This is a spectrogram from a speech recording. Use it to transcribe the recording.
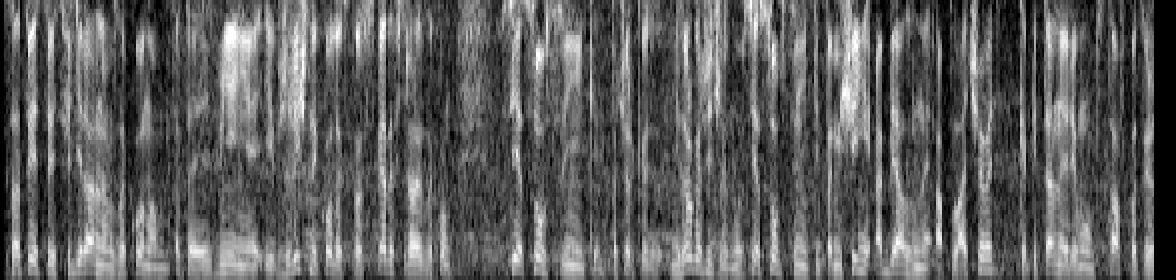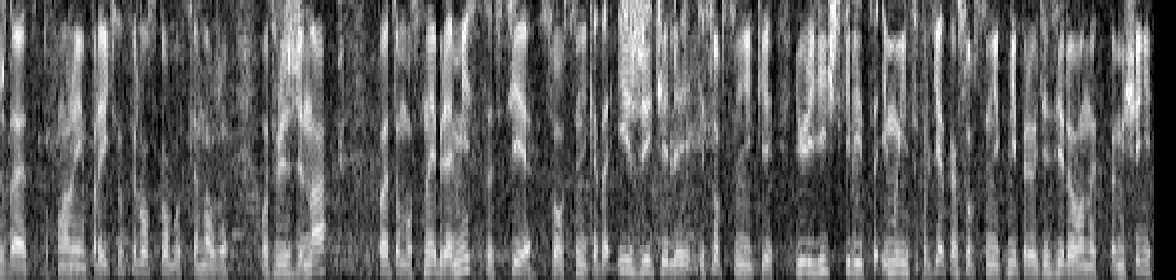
В соответствии с федеральным законом, это изменение и в жилищный кодекс, то есть пятый федеральный закон, все собственники, подчеркиваю, не только жители, но все собственники помещений обязаны оплачивать капитальный ремонт. Ставка утверждается постановлением правительства Свердловской области, она уже утверждена. Поэтому с ноября месяца все собственники, это и жители, и собственники, юридические лица, и муниципалитет, как собственник неприватизированных помещений,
